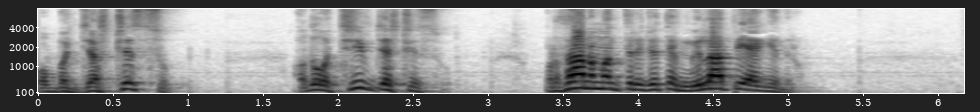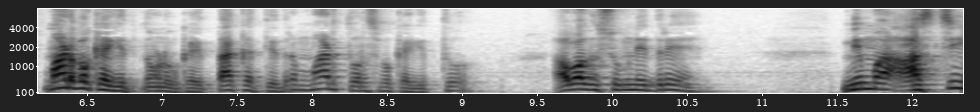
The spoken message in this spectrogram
ಒಬ್ಬ ಜಸ್ಟಿಸ್ಸು. ಅದು ಚೀಫ್ ಜಸ್ಟಿಸ್ಸು. ಪ್ರಧಾನಮಂತ್ರಿ ಜೊತೆ ಮಿಲಾಪಿ ಆಗಿದ್ದರು ಮಾಡಬೇಕಾಗಿತ್ತು, ನೋಡ್ಬೇಕಾಗಿತ್ತು, ತಾಕತ್ತಿದ್ರೆ ಮಾಡಿ ತೋರಿಸ್ಬೇಕಾಗಿತ್ತು ಆವಾಗ ಸುಮ್ಮನಿದ್ರಿ ನಿಮ್ಮ ಆಸ್ತಿ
